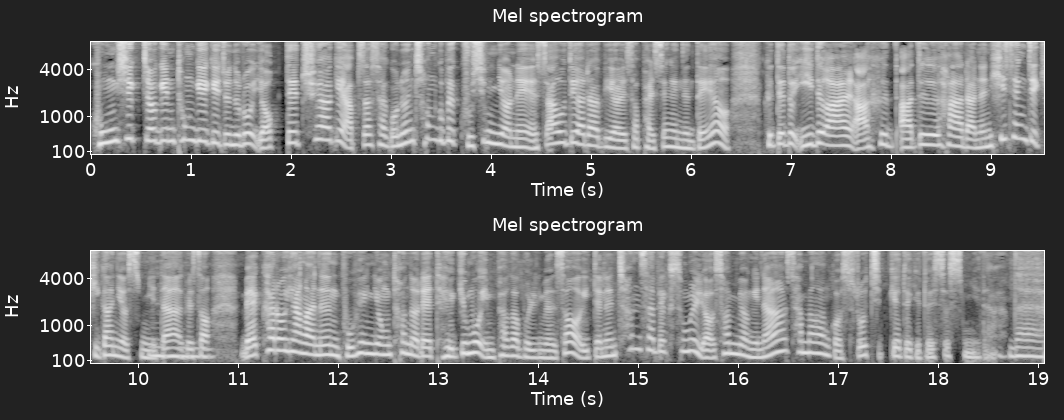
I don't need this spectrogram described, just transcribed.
공식적인 통계 기준으로 역대 최악의 압사 사고는 1990년에 사우디아라비아에서 발생했는데요. 그때도 이드 알 아흐 아드하라는 희생제 기간 시간이었습니다. 음. 그래서 메카로 향하는 보행용 터널에 대규모 인파가 몰리면서 이때는 1,426명이나 사망한 것으로 집계되기도 했었습니다. 네,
